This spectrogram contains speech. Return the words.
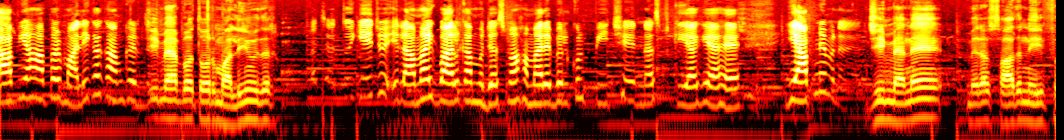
आप यहाँ पर माली का काम करते जी मैं बतौर माली हूँ इधर। अच्छा तो ये जो इलामा इकबाल का मुजस्मा हमारे बिल्कुल पीछे नष्ट किया गया है ये आपने बनाया? जी मैंने मेरा साद नीफ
